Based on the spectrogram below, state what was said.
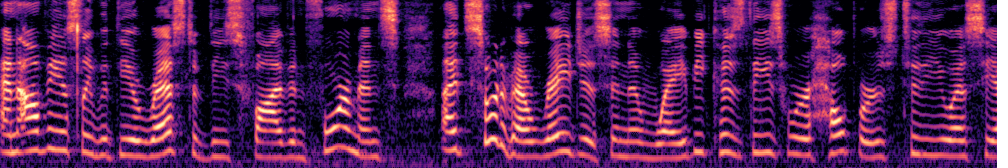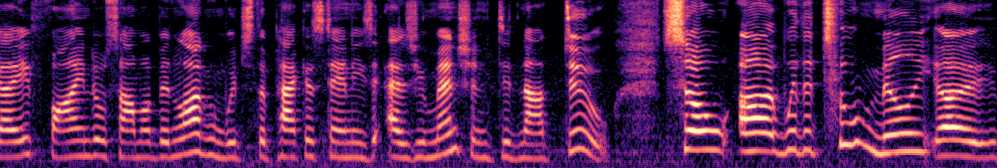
And obviously with the arrest of these five informants, it's sort of outrageous in a way because these were helpers to the US CIA find Osama bin Laden, which the Pakistanis, as you mentioned, did not do. So uh, with a two million, uh,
